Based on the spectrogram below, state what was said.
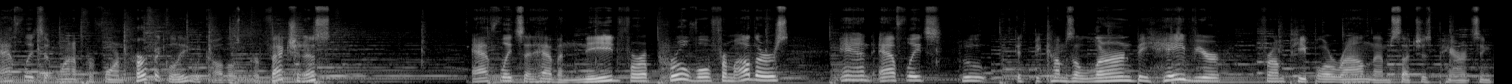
athletes that want to perform perfectly, we call those perfectionists, athletes that have a need for approval from others, and athletes who it becomes a learned behavior from people around them, such as parents and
